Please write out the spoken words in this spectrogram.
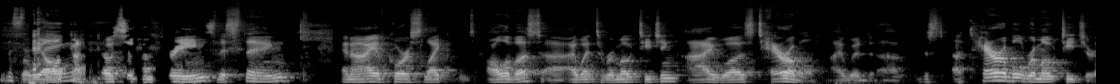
this where thing. we all got to go sit on screens, this thing. And I, of course, like all of us, uh, I went to remote teaching. I was terrible. I would uh, just a terrible remote teacher.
